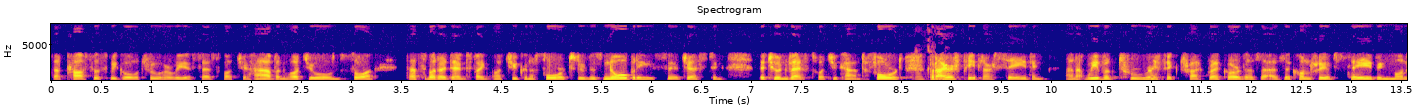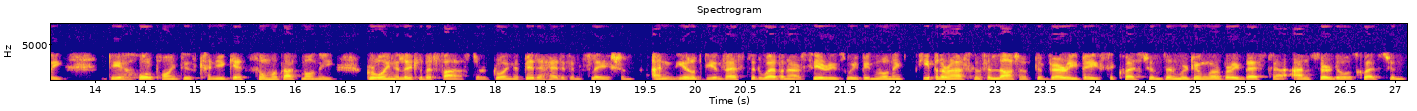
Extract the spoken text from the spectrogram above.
that process we go through where we assess what you have and what you own and so on. That's about identifying what you can afford to do. There's nobody suggesting that you invest what you can't afford. Okay. But Irish people are saving. And we have a terrific track record as a, as a country of saving money. The whole point is, can you get some of that money growing a little bit faster, growing a bit ahead of inflation? And, you know, the invested webinar series we've been running, people are asking us a lot of the very basic questions and we're doing our very best to answer those questions.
